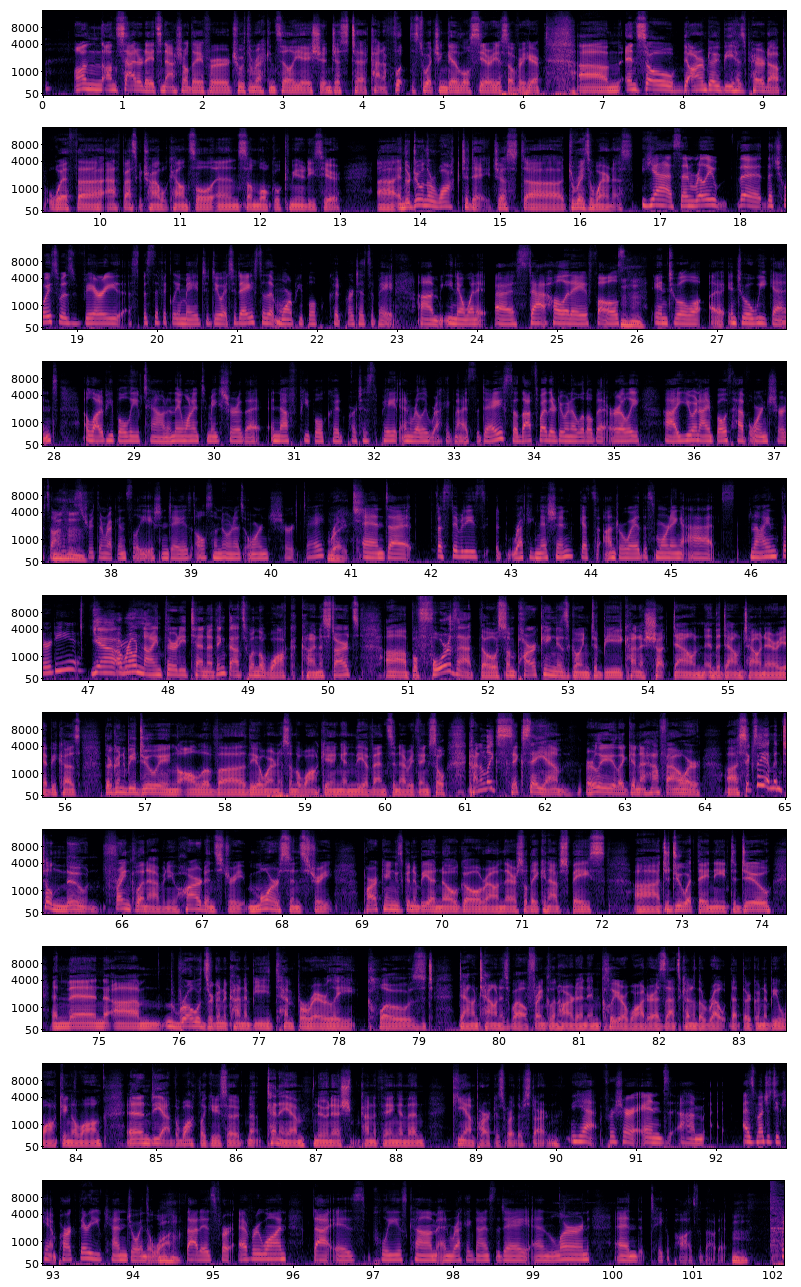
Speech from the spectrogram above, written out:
on on Saturday it's National Day for Truth and Reconciliation. Just to kind of flip the switch and get a little serious over here. Um, and so the RMWB has paired up with uh, Athabasca Tribal Council and some local communities here. Uh, and they're doing their walk today just uh, to raise awareness. Yes, and really the the choice was very specifically made to do it today so that more people could participate. Um, you know, when it, a stat holiday falls into a uh, into a weekend, a lot of people leave town, and they wanted to make sure that enough people could participate and really recognize the day. So that's why they're doing it a little bit early. Uh, you and I both have orange shirts on. This Truth and Reconciliation Day is also known as Orange Shirt Day. Right. And uh, festivities recognition gets underway this morning at 9.30 Yeah, around 9:30, 10. I think that's when the walk kind of starts. Uh, before that, though, some parking is going to be kind of shut down in the downtown area because they're going to be doing all of uh, the awareness and the walking and the events and everything. So kind of like 6 a.m., early, like in a half hour, uh, 6 a.m. until noon. Franklin Avenue, Hardin Street, Morrison Street. Parking is going to be a no-go around there so they can have space uh, to do what they need to do. And then um, roads are going to kind of be temporarily closed downtown as well. Franklin Hardin and Clearwater, as that's kind of the route that they're going to be walking along. And yeah, the walk, like you said, 10 a.m., noonish kind of thing. And then Kiyām Park is where they're starting. yeah for sure and um, as much as you can't park there you can join the walk That is for everyone that is please come and recognize the day and learn and take a pause about it when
